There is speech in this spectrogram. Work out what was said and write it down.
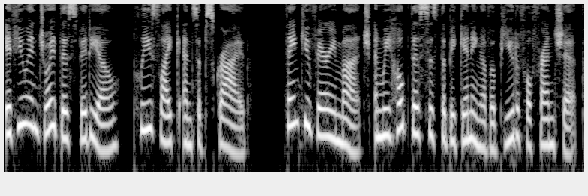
If you enjoyed this video, please like and subscribe. Thank you very much and we hope this is the beginning of a beautiful friendship.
